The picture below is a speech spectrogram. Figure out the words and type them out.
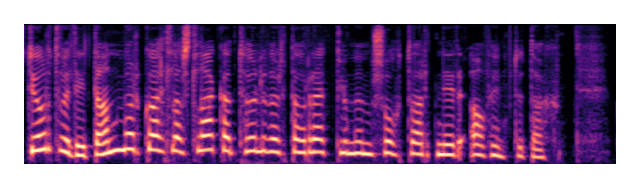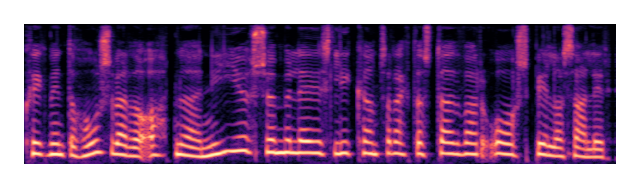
Stjórnvöldi í Danmörku ætla að slaka tölvert á reglum um sóttvarnir á fymtudag. Kvikmyndahús verða opnaða nýju, sömuleiðis líkansrækta stöðvar og spilasalir.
